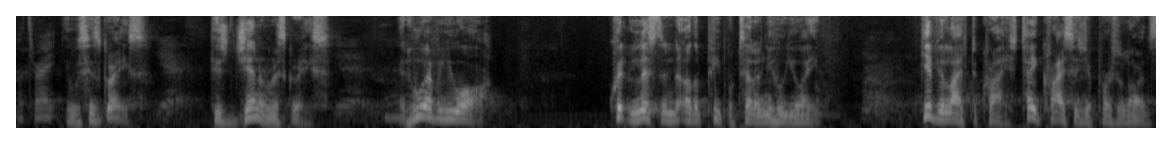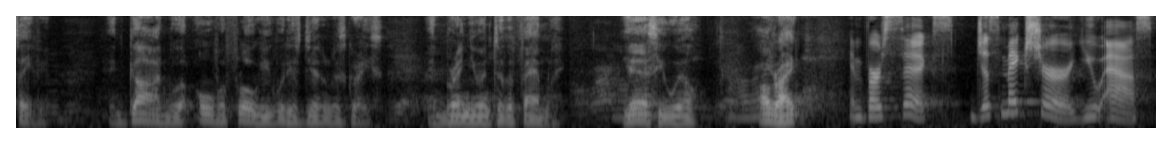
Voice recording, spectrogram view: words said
That's right. It was his grace, his generous grace. And whoever you are, quit listening to other people telling you who you ain't. Give your life to Christ. Take Christ as your personal Lord and Savior. And God will overflow you with his generous grace and bring you into the family. Yes, he will. All right. In verse 6, just make sure you ask,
